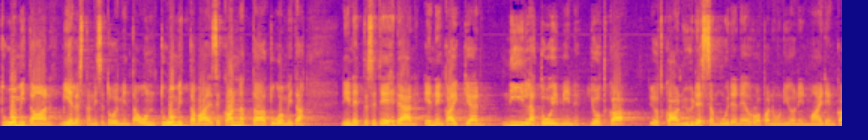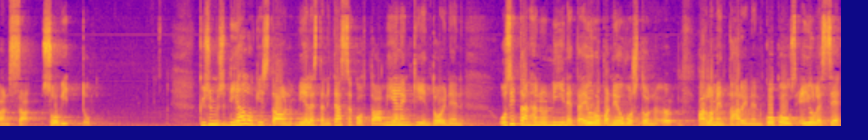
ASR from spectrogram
tuomitaan, mielestäni se toiminta on tuomittavaa ja se kannattaa tuomita, niin että se tehdään ennen kaikkea niillä toimin, jotka, jotka on yhdessä muiden Euroopan unionin maiden kanssa sovittu. Kysymys dialogista on mielestäni tässä kohtaa mielenkiintoinen. Osittainhan on niin, että Euroopan neuvoston parlamentaarinen kokous ei ole se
